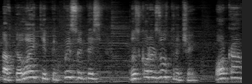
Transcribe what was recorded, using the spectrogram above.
Ставте лайки, підписуйтесь. До скорих зустрічей. Пока!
